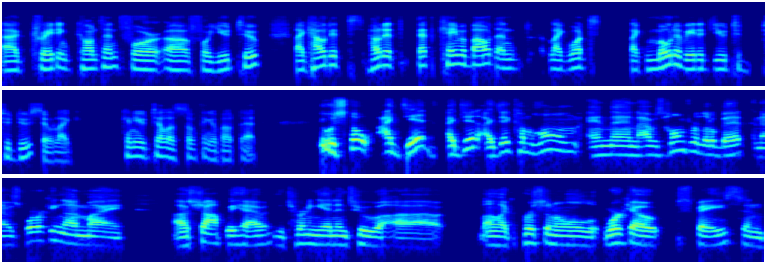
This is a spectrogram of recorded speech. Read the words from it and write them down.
uh, creating content for uh, for YouTube. Like how did how did that came about, and like what like motivated you to to do so? Like, can you tell us something about that? It was so I did I did I did come home, and then I was home for a little bit, and I was working on my uh, shop we have and turning it into uh, like a personal workout space and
